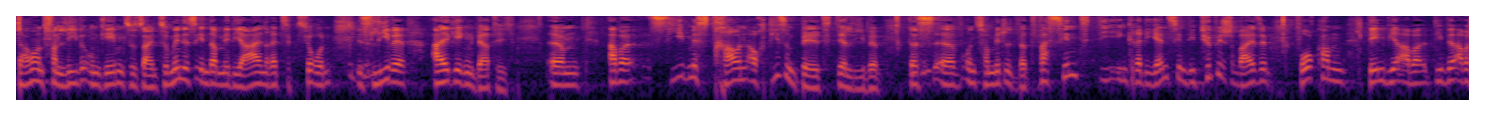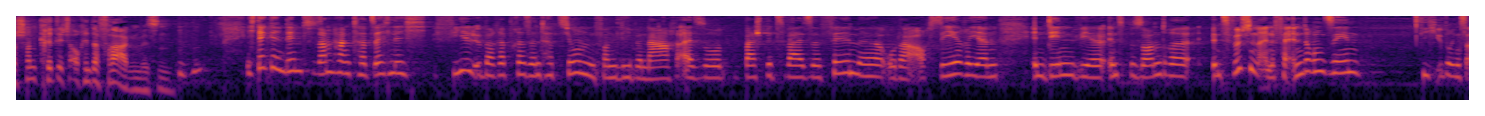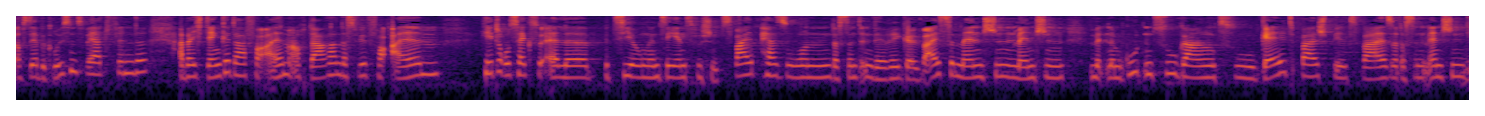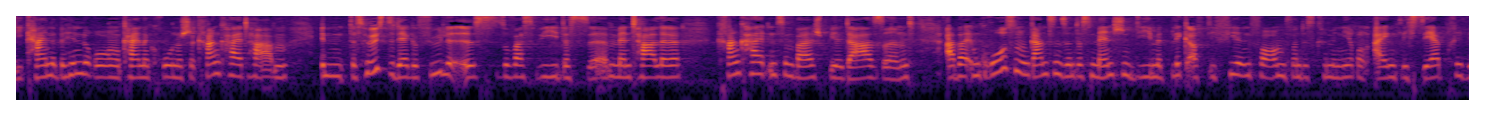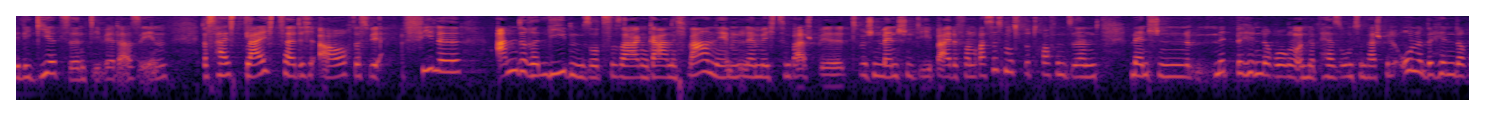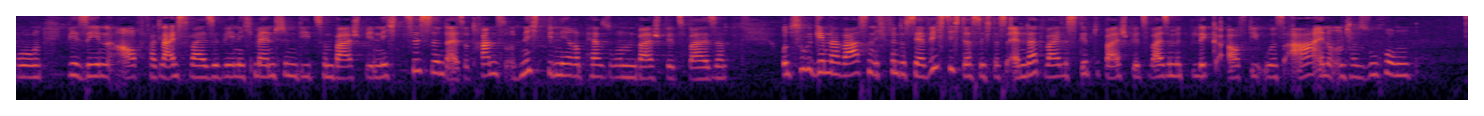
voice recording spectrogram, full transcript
dauernd von Liebe umgeben zu sein. Zumindest in der medialen Rezeption ist Liebe allgegenwärtig. Ähm, aber Sie misstrauen auch diesem Bild der Liebe, das äh, uns vermittelt wird. Was sind die Ingredienzien, die typischerweise vorkommen, denen wir aber, die wir aber schon kritisch auch hinterfragen müssen? Mhm. Ich denke in dem Zusammenhang tatsächlich viel über Repräsentationen von Liebe nach, also beispielsweise Filme oder auch Serien, in denen wir insbesondere inzwischen eine Veränderung sehen, die ich übrigens auch sehr begrüßenswert finde. Aber ich denke da vor allem auch daran, dass wir vor allem heterosexuelle Beziehungen sehen zwischen zwei Personen. Das sind in der Regel weiße Menschen, Menschen mit einem guten Zugang zu Geld beispielsweise. Das sind Menschen, die keine Behinderung, keine chronische Krankheit haben. Das höchste der Gefühle ist sowas wie, dass äh, mentale Krankheiten zum Beispiel da sind. Aber im Großen und Ganzen sind es Menschen, die mit Blick auf die vielen Formen von Diskriminierung eigentlich sehr privilegiert sind, die wir da sehen. Das heißt gleichzeitig auch, dass wir viele andere Lieben sozusagen gar nicht wahrnehmen, nämlich zum Beispiel zwischen Menschen, die beide von Rassismus betroffen sind, Menschen mit Behinderung und eine Person zum Beispiel ohne Behinderung. Wir sehen auch vergleichsweise wenig Menschen, die zum Beispiel nicht cis sind, also trans- und nicht-binäre Personen beispielsweise. Und zugegebenermaßen, ich finde es sehr wichtig, dass sich das ändert, weil es gibt beispielsweise mit Blick auf die USA eine Untersuchung,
